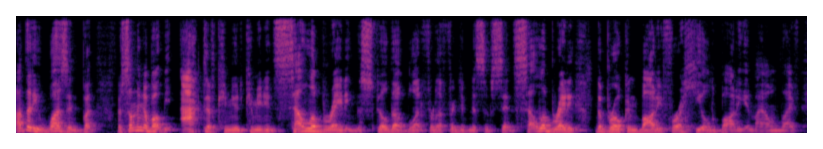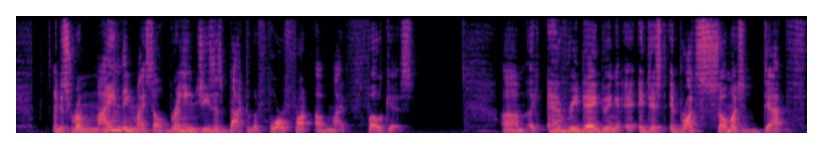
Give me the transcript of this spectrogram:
Not that he wasn't, but there's something about the act of communion, celebrating the spilled out blood for the forgiveness of sin, celebrating the broken body for a healed body in my own life, and just reminding myself, bringing Jesus back to the forefront of my focus um, like every day doing it, it, it just it brought so much depth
